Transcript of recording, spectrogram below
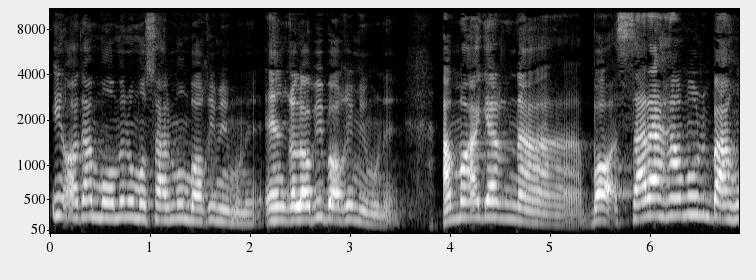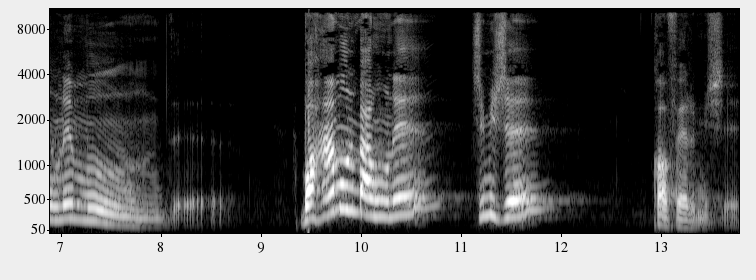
این آدم مؤمن و مسلمون باقی میمونه. انقلابی باقی میمونه. اما اگر نه با سر همون بهونه موند. با همون بهونه چی میشه؟ کافر میشه.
